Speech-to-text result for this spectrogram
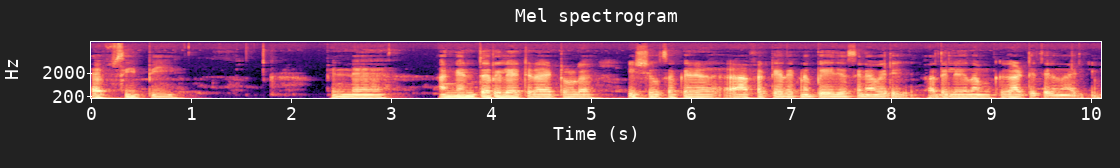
F C P പിന്നെ അങ്ങനത്തെ റിലേറ്റഡ് ആയിട്ടുള്ള ഇഷ്യൂസൊക്കെ അഫക്റ്റ് ചെയ്തേക്കുന്ന പേജസിനെ അവർ അതിൽ നമുക്ക് കാട്ടിത്തരുന്നതായിരിക്കും.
